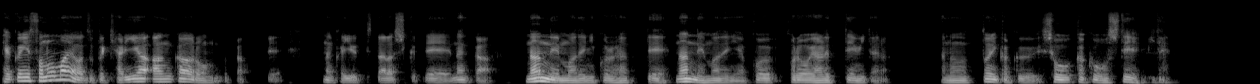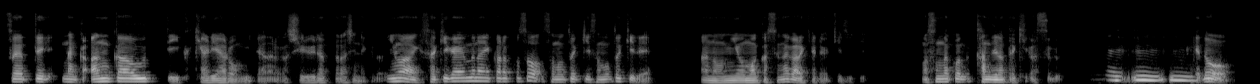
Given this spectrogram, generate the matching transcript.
逆にその前はずっとキャリアアンカー論とかってなんか言ってたらしくて、なんか何年までにこれをやって、何年までにはここれをやるってみたいな。あの、とにかく昇格をしてみたいな。そうやってなんかアンカーを打っていくキャリア論みたいなのが主流だったらしいんだけど、今は先が読めないからこそ、その時その時であの身を任せながらキャリアを築いていく。まあ、そんなこ感じだった気がする。うんうんうん。けど、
